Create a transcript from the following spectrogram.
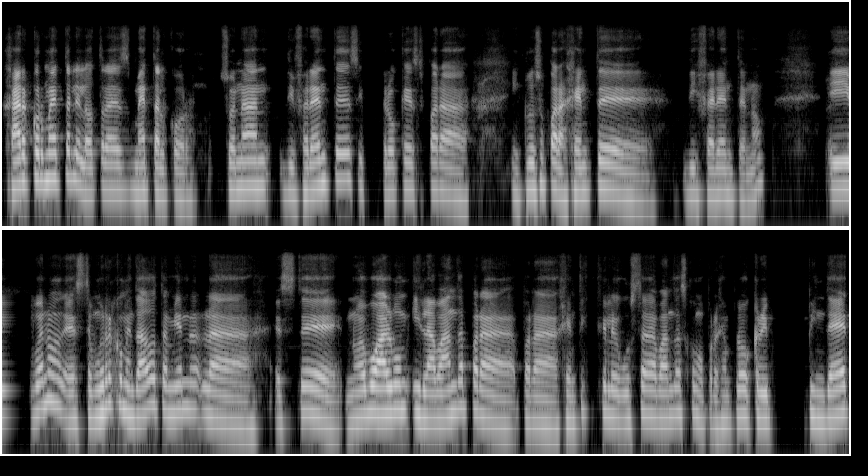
hardcore metal y la otra es metalcore suenan diferentes y creo que es para, incluso para gente diferente, ¿no? Y bueno, este, muy recomendado también la, este nuevo álbum y la banda para, para gente que le gusta bandas como por ejemplo Creeping Dead,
